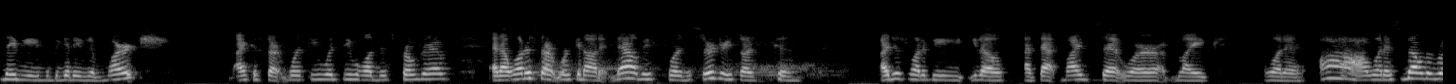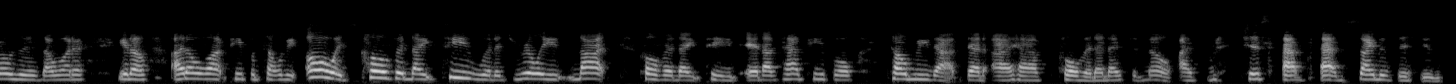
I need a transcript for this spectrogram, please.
maybe the beginning of March, I can start working with you on this program. And I want to start working on it now before the surgery starts because I just want to be, you know, at that mindset where I'm like, want to, ah, oh, I want to smell the roses. I want to, you know, I don't want people telling me, oh, it's COVID 19 when it's really not COVID 19. And I've had people tell me that, that I have COVID. And I said, no, I just have had sinus issues.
